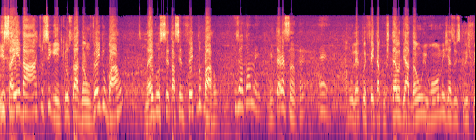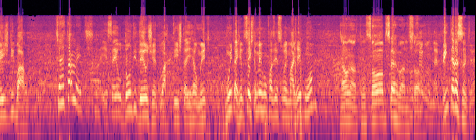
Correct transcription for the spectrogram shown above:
isso aí da arte é o seguinte, que o cidadão veio do barro, né, e você está sendo feito do barro. Exatamente. Muito interessante, né? É. A mulher que foi feita da costela de Adão e o homem, Jesus Cristo, fez de barro. Certamente. Esse aí é o dom de Deus, gente, o artista aí realmente. Muita gente. Vocês também vão fazer sua imagem aí com o homem? Não, não, estão só observando só. Observando, é bem interessante, né?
